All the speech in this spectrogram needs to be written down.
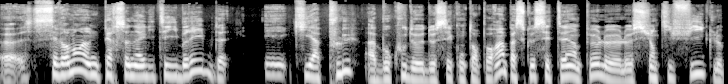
euh, c'est vraiment une personnalité hybride et qui a plu à beaucoup de, de ses contemporains parce que c'était un peu le, le, scientifique, le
